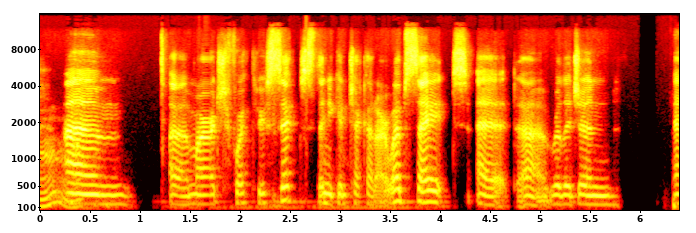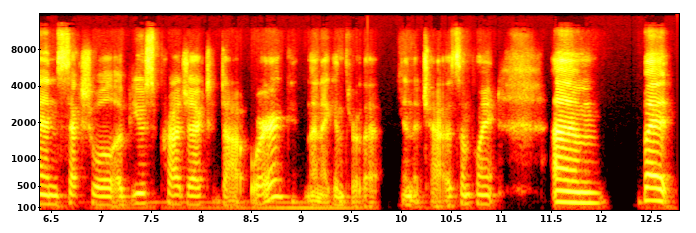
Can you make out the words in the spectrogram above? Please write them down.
Oh. Um, uh, March 4th through 6th. Then you can check out our website at uh, religion and sexual abuse project.org. And then I can throw that in the chat at some point. Um, but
